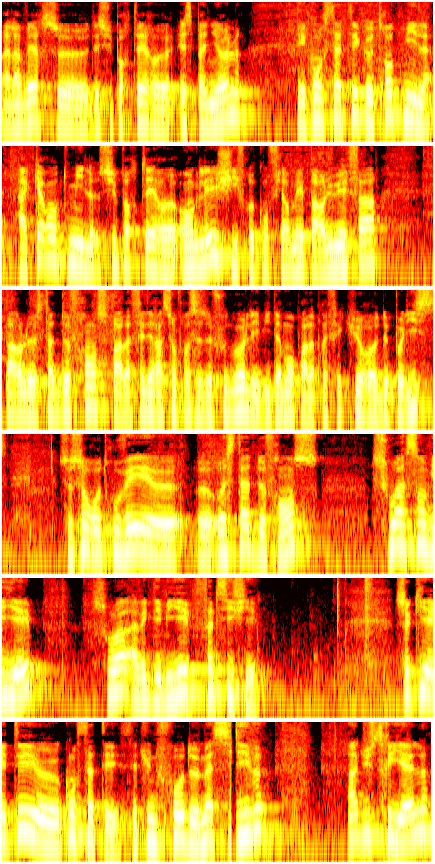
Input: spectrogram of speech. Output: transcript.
à l'inverse euh, des supporters euh, espagnols, et constater que 30 000 à 40 000 supporters anglais, chiffre confirmé par l'UEFA, par le Stade de France, par la Fédération française de football et évidemment par la préfecture de police, se sont retrouvés au Stade de France soit sans billets, soit avec des billets falsifiés. Ce qui a été euh, constaté, c'est une fraude massive, industrielle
